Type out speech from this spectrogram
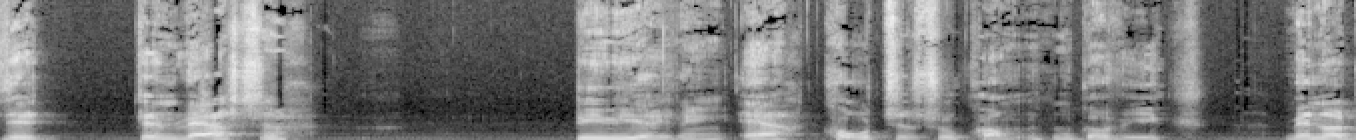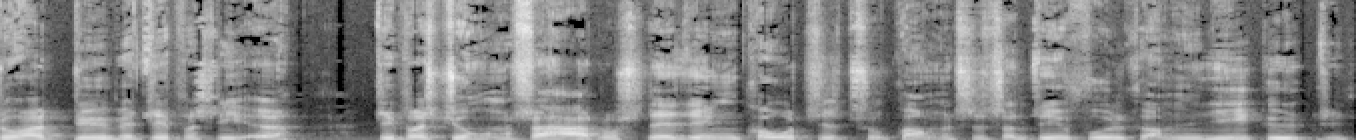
det, den værste bivirkning er korttidsudkommelsen går væk. Men når du har dybe depressioner, så har du slet ingen korttidsudkommelse, så det er fuldkommen ligegyldigt.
